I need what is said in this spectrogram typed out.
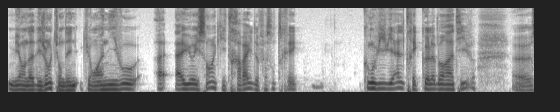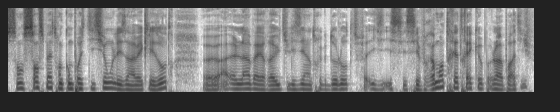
mais on a des gens qui ont, des, qui ont un niveau ahurissant et qui travaillent de façon très conviviale, très collaborative, euh, sans, sans se mettre en compétition les uns avec les autres. Euh, L'un va réutiliser un truc de l'autre. C'est vraiment très très collaboratif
